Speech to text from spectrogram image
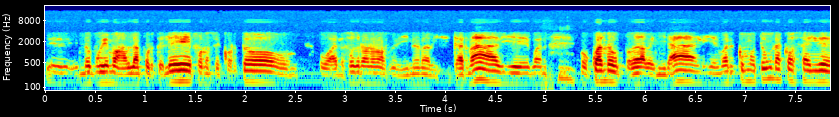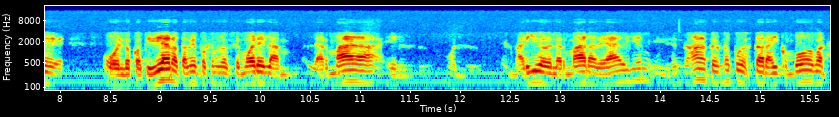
eh, no pudimos hablar por teléfono, se cortó, o, a nosotros no nos vinieron a visitar nadie, bueno, o cuándo podrá venir alguien, bueno, como toda una cosa ahí de, o en lo cotidiano también, por ejemplo, se muere la, la hermana, el, o el, marido de la hermana de alguien, y dicen, ah, pero no puedo estar ahí con vos, bueno,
